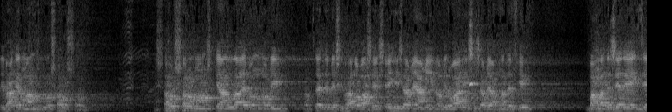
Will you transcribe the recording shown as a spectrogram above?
বিভাগের মানুষগুলো সহজ সরল। সহজ সরল মানুষকে আল্লাহ এবং নবী সবচাইতে বেশি ভালোবাসে, সেই হিসাবে আমি নবীর ওয়ারিস হিসাবে আপনাদেরকে বাংলাদেশের এই যে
